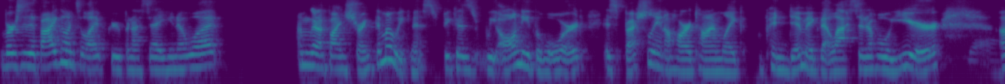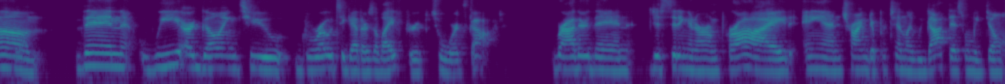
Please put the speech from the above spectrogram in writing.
Versus if I go into life group and I say, you know what? I'm going to find strength in my weakness because we all need the Lord, especially in a hard time like pandemic that lasted a whole year. Yeah. Um, then we are going to grow together as a life group towards God rather than just sitting in our own pride and trying to pretend like we got this when we don't.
